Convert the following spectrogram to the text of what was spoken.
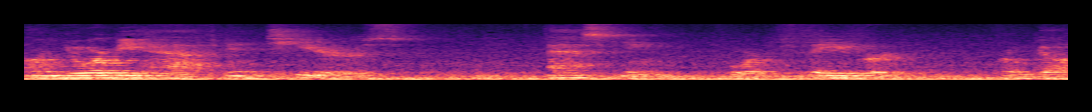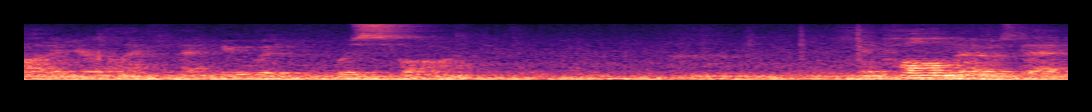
on your behalf in tears, asking for favor from God in your life that you would respond. And Paul knows that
